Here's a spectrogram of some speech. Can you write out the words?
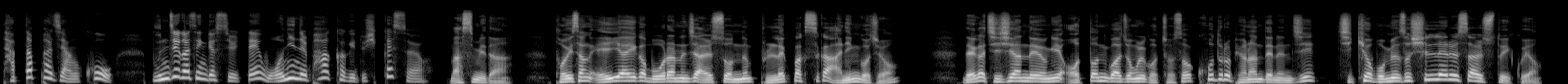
답답하지 않고 문제가 생겼을 때 원인을 파악하기도 쉽겠어요. 맞습니다. 더 이상 AI가 뭘 하는지 알 수 없는 블랙박스가 아닌 거죠. 내가 지시한 내용이 어떤 과정을 거쳐서 코드로 변환되는지 지켜보면서 신뢰를 쌓을 수도 있고요.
